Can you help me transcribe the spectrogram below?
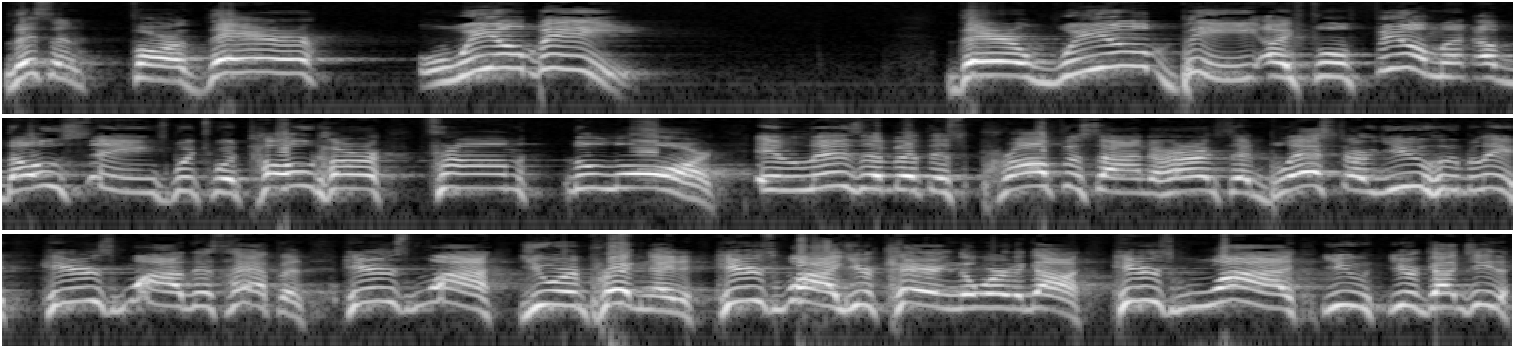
Listen, for there will be there will be a fulfillment of those things which were told her from the Lord. Elizabeth is prophesying to her and said, blessed are you who believe. Here's why this happened. Here's why you were impregnated. Here's why you're carrying the Word of God. Here's why you, you got Jesus.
